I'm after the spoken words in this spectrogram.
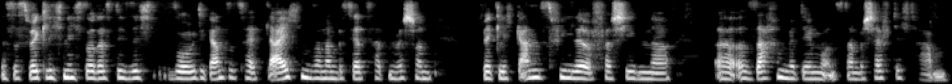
es ist wirklich nicht so, dass die sich so die ganze Zeit gleichen, sondern bis jetzt hatten wir schon wirklich ganz viele verschiedene äh, Sachen, mit denen wir uns dann beschäftigt haben.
